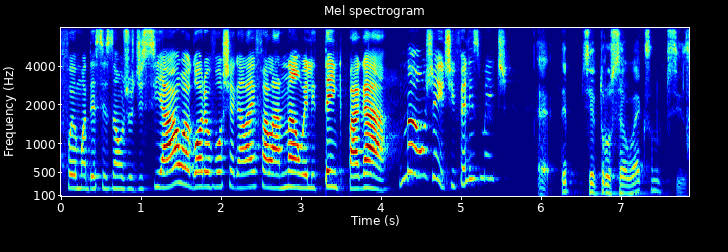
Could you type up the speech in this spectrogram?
foi uma decisão judicial, agora eu vou chegar lá e falar: não, ele tem que pagar? Não, gente, infelizmente. É, se ele trouxer o Hexa, não precisa.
